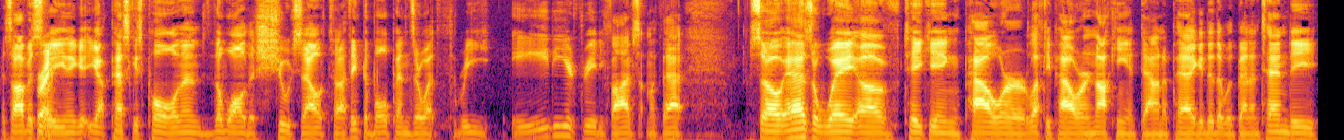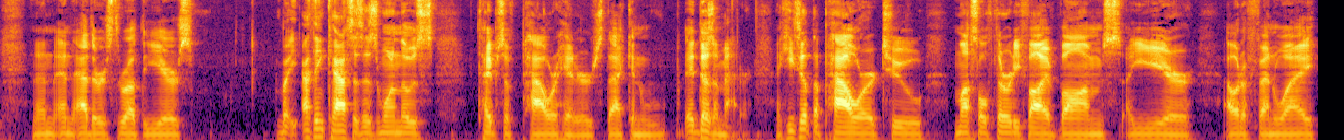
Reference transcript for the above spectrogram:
It's obviously right. you, get, you got Pesky's pole, and then the wall just shoots out. To, I think the bullpens are what 380 or 385, something like that. So it has a way of taking power, lefty power, and knocking it down a peg. It did that with Benintendi and and others throughout the years. But I think Casas is one of those types of power hitters that can. It doesn't matter. He's got the power to muscle 35 bombs a year out of Fenway,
